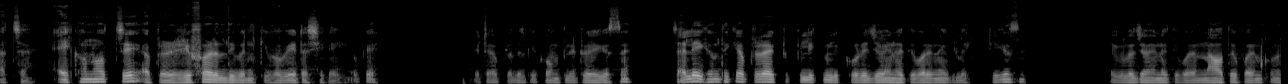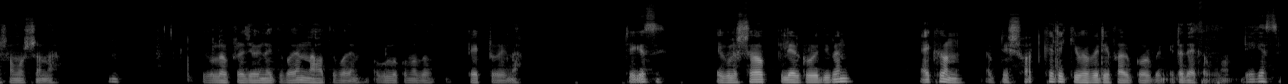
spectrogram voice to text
আচ্ছা এখন হচ্ছে আপনারা রেফারেল দিবেন কীভাবে, এটা শেখাই ওকে এটা আপনাদেরকে কমপ্লিট হয়ে গেছে। চাইলে এখান থেকে আপনারা একটু ক্লিক মিলিক করে জয়েন হতে পারেন এগুলোই, ঠিক আছে? এগুলো জয়েন হতে পারেন, না হতে পারেন, কোনো সমস্যা না। এগুলো আপনারা জয়েন হতে পারেন, না হতে পারেন, ওগুলো কোনো ফ্যাক্টরি না। ঠিক আছে? এগুলো সব ক্লিয়ার করে দিবেন। এখন আপনি শর্টকাটে কীভাবে রেফার করবেন, এটা দেখাবো। ঠিক আছে?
